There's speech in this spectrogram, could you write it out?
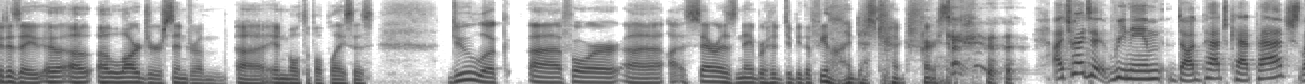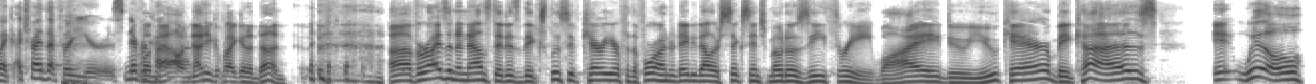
It is a a, a larger syndrome uh, in multiple places. Do look uh, for uh, uh, Sarah's neighborhood to be the feline district first. I tried to rename Dog Patch Cat Patch. Like I tried that for years. Never well, caught now, on. now you can probably get it done. uh, Verizon announced it is the exclusive carrier for the $480 six inch Moto Z3. Why do you care? Because it will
